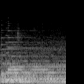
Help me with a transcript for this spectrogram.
Música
